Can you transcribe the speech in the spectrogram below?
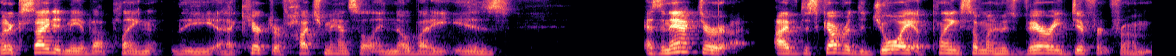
what excited me about playing the uh, character of Hutch Mansell in Nobody is as an actor, I've discovered the joy of playing someone who's very different from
